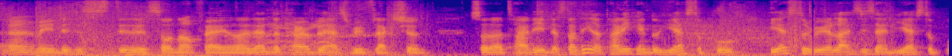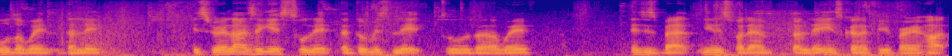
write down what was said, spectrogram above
Uh, I mean, this is this is so not fair, you know. And then the terrible has reflection, so the tiny there's nothing the tiny can do. He has to pull. He has to realize this, and he has to pull the wave, the lane. He's realizing it's too late. The doom is late to the wave. This is bad news for them. The lane is gonna be very hard.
